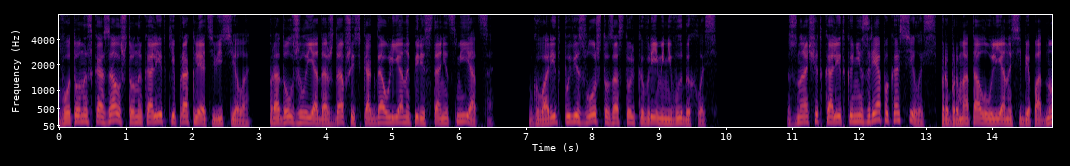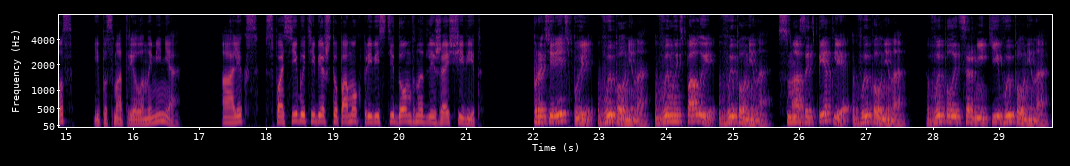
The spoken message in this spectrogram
Вот он и сказал, что на калитке проклятие висело. Продолжил я, дождавшись, когда Ульяна перестанет смеяться. Говорит, повезло, что за столько времени выдохлась. Значит, калитка не зря покосилась, пробормотала Ульяна себе под нос и посмотрела на меня. «Алекс, спасибо тебе, что помог привести дом в надлежащий вид. Протереть пыль – выполнено. Вымыть полы – выполнено. Смазать петли – выполнено. Выполоть сорняки – выполнено.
